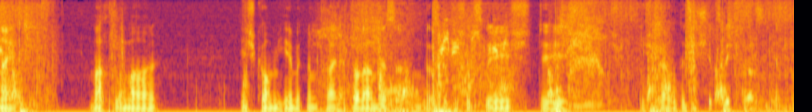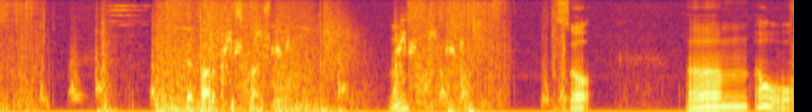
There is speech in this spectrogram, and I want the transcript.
Naja. Mach du mal. Ich komme hier mit einem 300-Dollar-Messer und das wird dich jetzt richtig... Ich, ich werde dich jetzt wegrasieren, mein Freund. Der Bart ist gleich weg. Hm? So. Ähm, oh.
